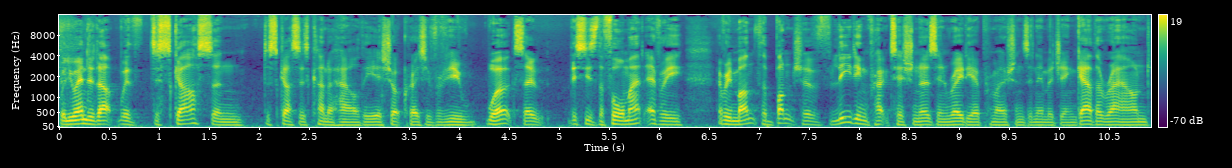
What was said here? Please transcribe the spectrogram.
Well, you ended up with discuss, and discuss is kind of how the Earshot Creative Review works. So this is the format. Every every month, a bunch of leading practitioners in radio promotions and imaging gather round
